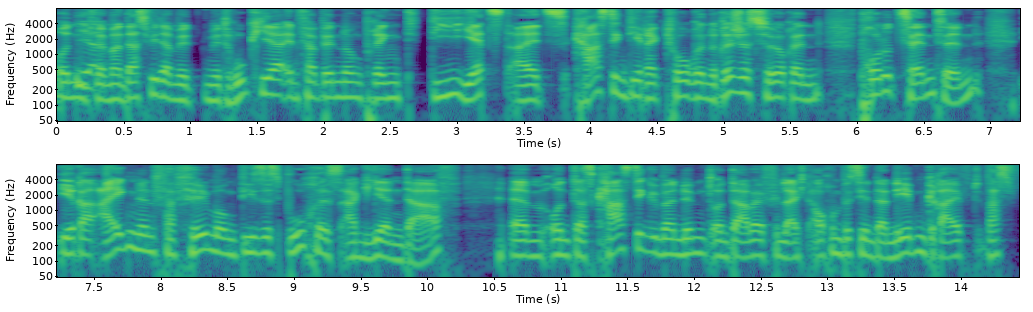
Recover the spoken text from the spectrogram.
Und ja. wenn man das wieder mit, mit Rukia in Verbindung bringt, die jetzt als Castingdirektorin, Regisseurin, Produzentin ihrer eigenen Verfilmung dieses Buches agieren darf ähm, und das Casting übernimmt und dabei vielleicht auch ein bisschen daneben greift, was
